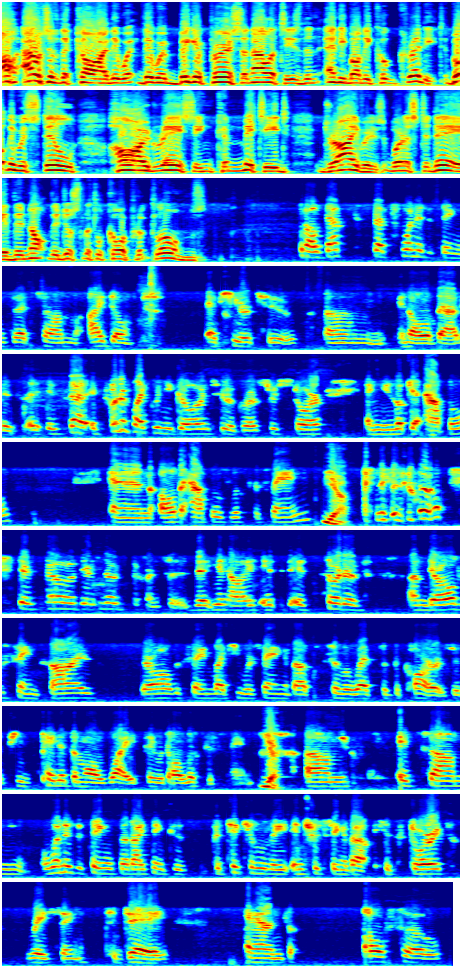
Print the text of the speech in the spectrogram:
o- out of the car, they were they were bigger personalities than anybody could credit. But they were still hard racing, committed drivers. Whereas today, they're not. They're just little corporate clones. Well, that's that's one of the things that um, I don't adhere to um, in all of that. Is is that it's sort of like when you go into a grocery store and you look at apples, and all the apples look the same. Yeah, there's no there's no there's no differences. That you know, it, it, it's sort of um, they're all the same size. They're all the same, like you were saying about the silhouettes of the cars. If you painted them all white, they would all look the same. yeah, Um, it's um, one of the things that I think is particularly interesting about historic racing today, and also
